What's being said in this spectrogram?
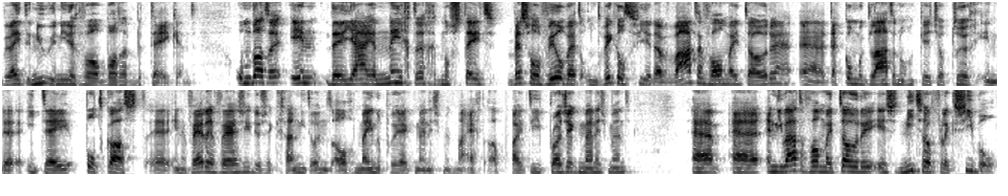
we weten nu in ieder geval wat het betekent omdat er in de jaren 90 nog steeds best wel veel werd ontwikkeld via de watervalmethode. Uh, daar kom ik later nog een keertje op terug in de IT-podcast eh, in een verdere versie. Dus ik ga niet in het algemeen op projectmanagement, maar echt op IT project management. Uh, en die watervalmethode is niet zo flexibel.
